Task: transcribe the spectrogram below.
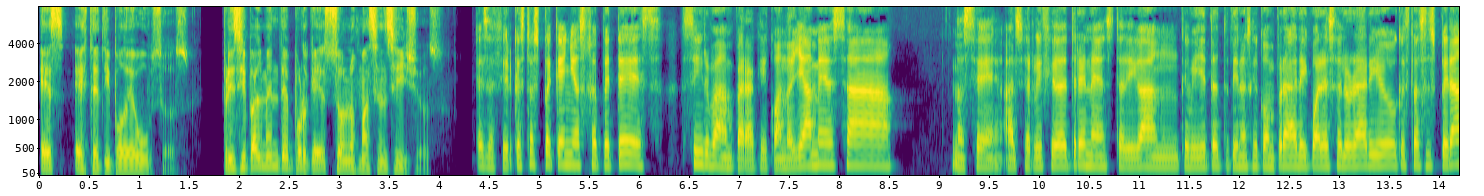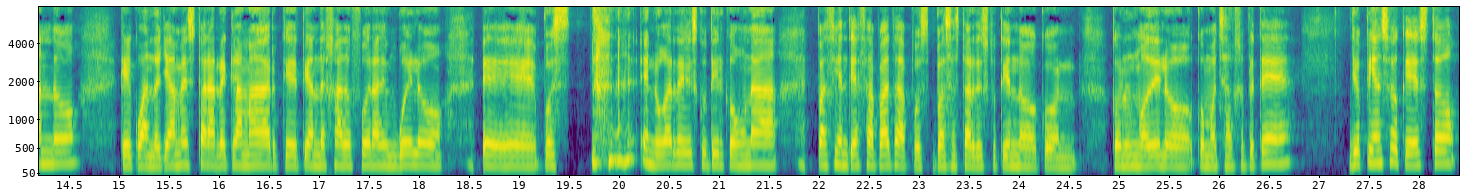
es este tipo de usos, principalmente porque son los más sencillos. Es decir, que estos pequeños GPTs sirvan para que cuando llames a, no sé, al servicio de trenes te digan qué billete te tienes que comprar y cuál es el horario que estás esperando, que cuando llames para reclamar que te han dejado fuera de un vuelo, eh, pues en lugar de discutir con una paciente a zapata, pues vas a estar discutiendo con, con un modelo como ChatGPT. Yo pienso que esto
